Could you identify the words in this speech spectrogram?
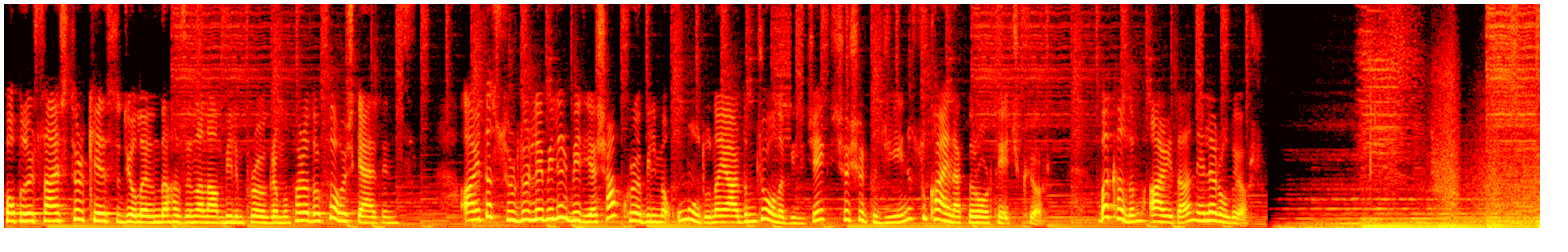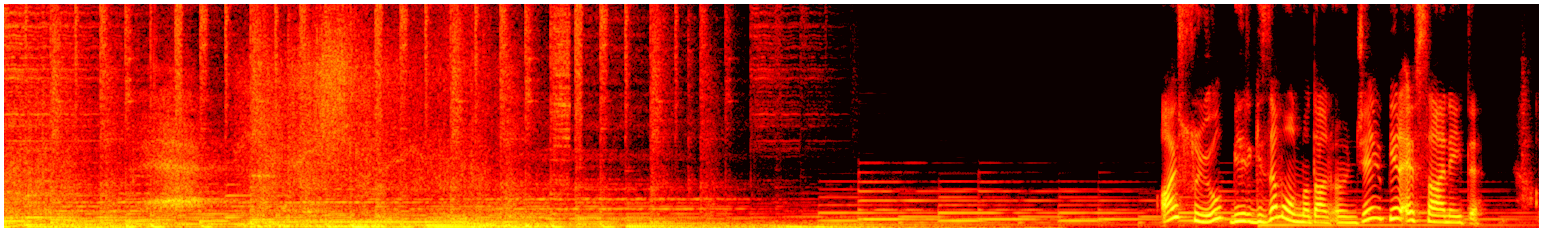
Popular Science Türkiye stüdyolarında hazırlanan bilim programı Paradoks'a hoş geldiniz. Ayda sürdürülebilir bir yaşam kurabilme umuduna yardımcı olabilecek şaşırtıcı yeni su kaynakları ortaya çıkıyor. Bakalım Ayda neler oluyor? Ay suyu bir gizem olmadan önce bir efsaneydi.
